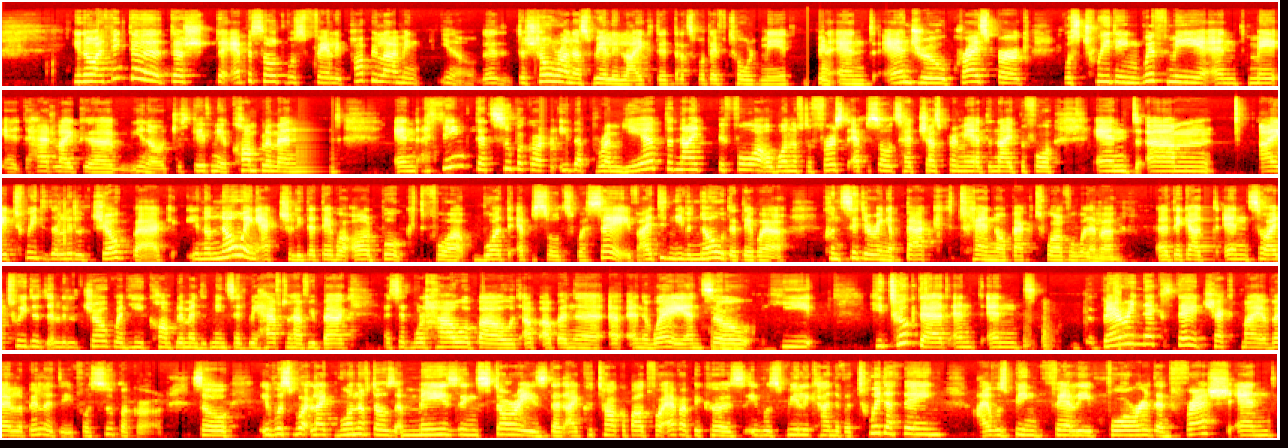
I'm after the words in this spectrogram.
you know, I think the the sh- the episode was fairly popular. I mean, you know, the the showrunners really liked it. That's what they've told me. And, and Andrew Kreisberg was tweeting with me and made it had like uh, you know just gave me a compliment. And I think that Supergirl either premiered the night before or one of the first episodes had just premiered the night before. And um, I tweeted a little joke back, you know, knowing actually that they were all booked for what episodes were saved. I didn't even know that they were considering a back 10 or back 12 or whatever. Mm. Uh, they got, and so I tweeted a little joke when he complimented me and said, "We have to have you back." I said, "Well, how about up, up and uh, and away?" And so he he took that and and the very next day checked my availability for Supergirl. So it was what, like one of those amazing stories that I could talk about forever because it was really kind of a Twitter thing. I was being fairly forward and fresh, and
